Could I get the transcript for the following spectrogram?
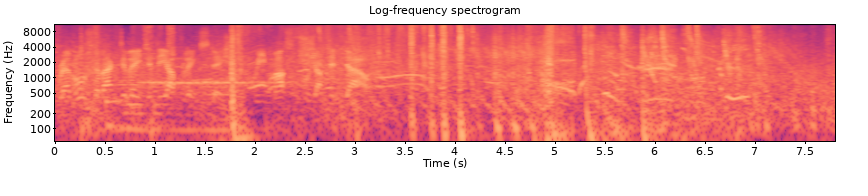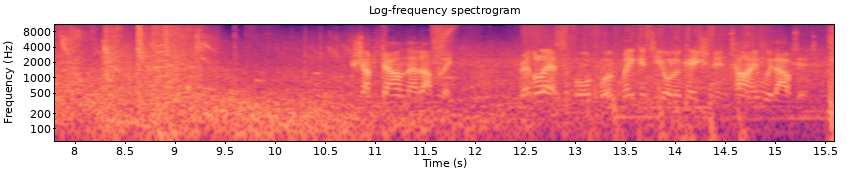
The rebels have activated the uplink station. We must shut it down. Shut down that uplink. Rebel air support won't make it to your location in time without it.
